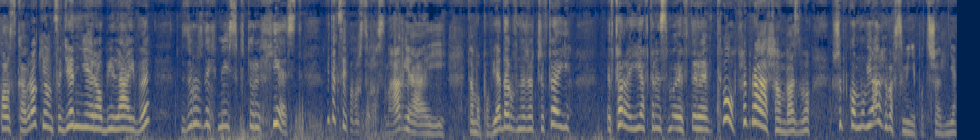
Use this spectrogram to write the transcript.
Polska Wrok i on codziennie robi live'y z różnych miejsc, w których jest. I tak sobie po prostu rozmawia i tam opowiada różne rzeczy. Wczoraj, wczoraj ja w, trans, w przepraszam Was, bo szybko mówię, ale chyba w sumie niepotrzebnie.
